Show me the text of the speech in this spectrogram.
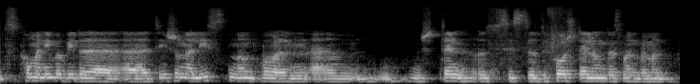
es kommen immer wieder äh, die Journalisten und wollen ähm, stellen, es ist so die Vorstellung, dass man, wenn man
